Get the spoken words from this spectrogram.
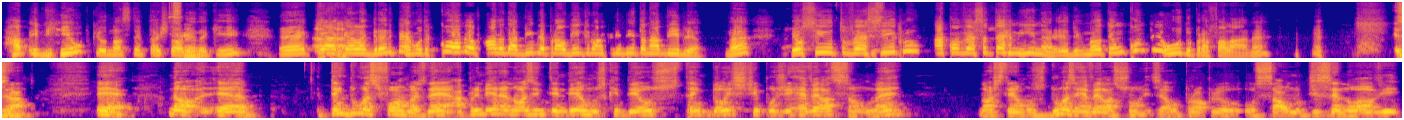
rapidinho, porque o nosso tempo está estourando Sim. aqui, é, que uhum. é aquela grande pergunta: como eu falo da Bíblia para alguém que não acredita na Bíblia? Né? Eu cito o versículo, a conversa termina. Eu digo, mas eu tenho um conteúdo para falar, né? Exato. É, não, é, tem duas formas, né? A primeira é nós entendermos que Deus tem dois tipos de revelação, né? Nós temos duas revelações. É o próprio o Salmo 19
